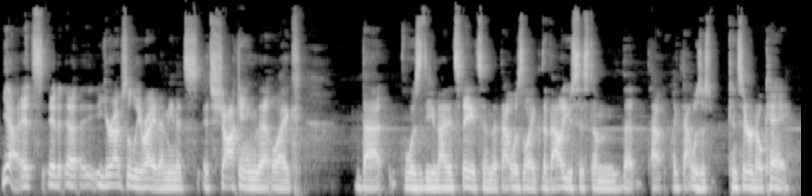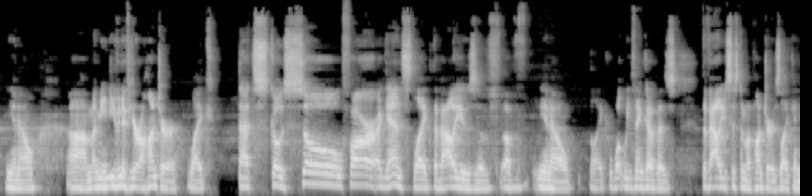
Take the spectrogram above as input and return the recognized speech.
yeah, it's it. Uh, you're absolutely right. I mean, it's it's shocking that like that was the United States and that that was like the value system that that like that was considered okay. You know, um, I mean, even if you're a hunter, like that goes so far against like the values of of you know like what we think of as the value system of hunters like in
